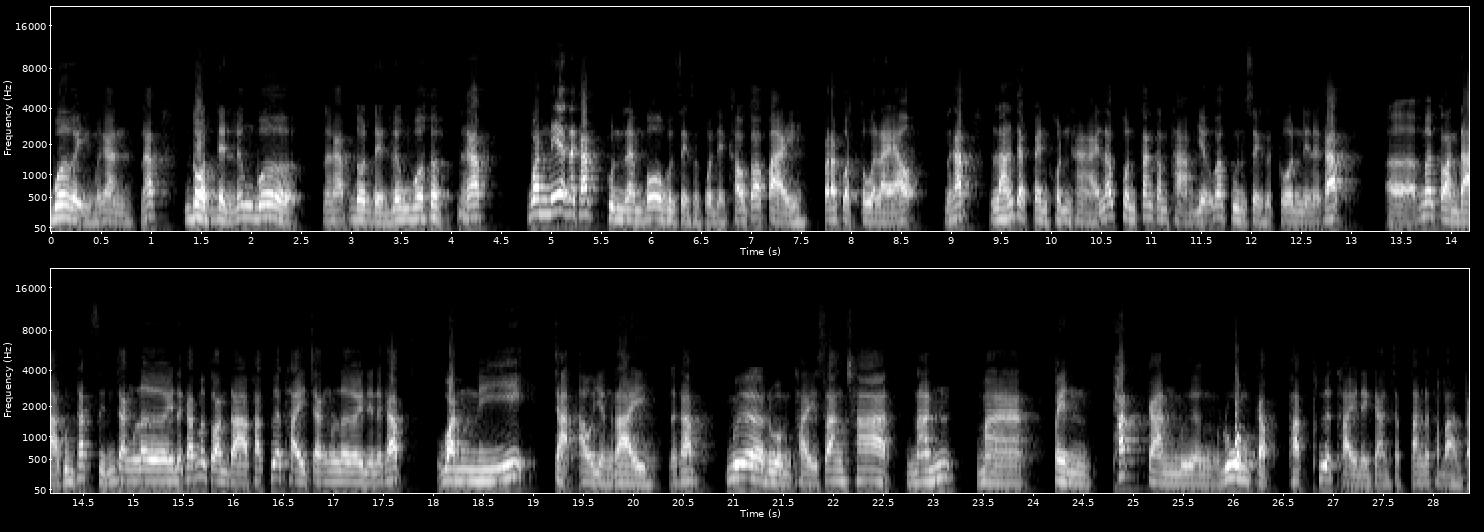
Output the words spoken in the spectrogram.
เวอร์อีกเหมือนกันนะครับโดดเด่นเรื่องเวอร์นะครับโดดเด่นเรื่องเวอร์นะครับวันนี้นะครับคุณแลมโบ้คุณเสกสกลเนี่ยเขาก็ไปปรากฏตัวแล้วนะครับหลังจากเป็นคนหายแล้วคนตั้งคำถามเยอะว่าคุณเสกสกลเนี่ยนะครับเเมื่อก่อนด่าคุณทักษิณจังเลยนะครับ เมื่อก่อนด่าพรรคเพื่อไทยจังเลยเนี่ยนะครับ วันนี้จะเอาอย่างไรนะครับ เมื่อรวมไทยสร้างชาตินั้นมาเป็น พักการเมืองร่วมกับพักเพื่อไทยในการจัดตั้งรัฐบาลไป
